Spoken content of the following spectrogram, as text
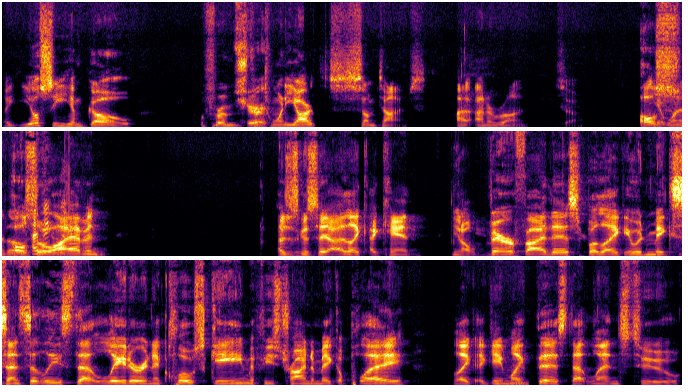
Like you'll see him go from Sure. for twenty yards sometimes on, on a run. So Also, one of those. also I I, haven't. I was just gonna say I like I can't you know verify this, but like it would make sense at least that later in a close game, if he's trying to make a play, like a game Mhm. like this, that lends to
